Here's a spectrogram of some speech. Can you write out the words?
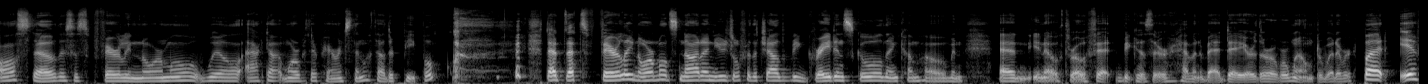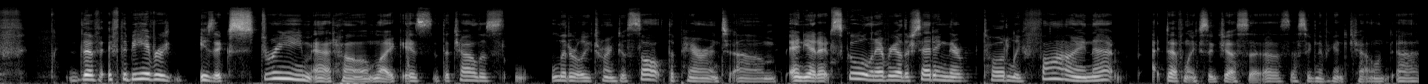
also, this is fairly normal, will act out more with their parents than with other people. that that's fairly normal. It's not unusual for the child to be great in school and then come home and and you know throw a fit because they're having a bad day or they're overwhelmed or whatever. But if the if the behavior is extreme at home, like is the child is literally trying to assault the parent, um, and yet at school and every other setting they're totally fine. That definitely suggests a, a significant challenge, uh,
